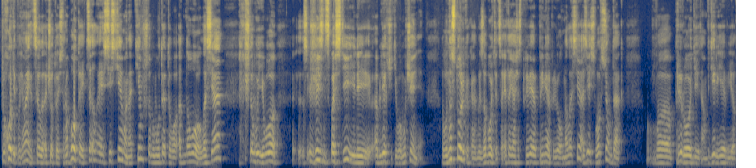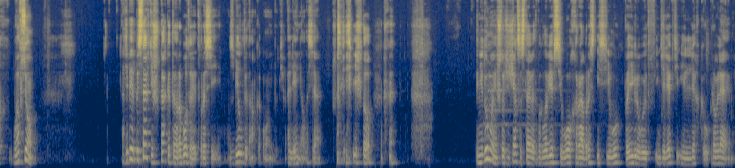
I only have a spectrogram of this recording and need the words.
Приходит, понимаете, целый отчет, то есть работает целая система над тем, чтобы вот этого одного лося, чтобы его жизнь спасти или облегчить его мучение. Вот настолько как бы заботится. Это я сейчас пример, пример привел на лосе, а здесь во всем так. В природе, там, в деревьях, во всем. А теперь представьте, как это работает в России. Сбил ты там какого-нибудь оленя, лося, и что? Ты не думаешь, что чеченцы ставят во главе всего храбрость и силу, проигрывают в интеллекте или легко управляемы?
